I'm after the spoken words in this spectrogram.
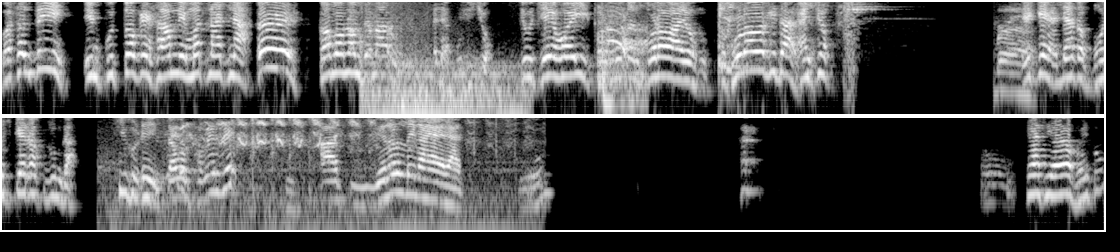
બસંતી ઇન કુત્તો કે સામને મત નાચના. કમો નામ છે જે હોય પણ હું તો છોડાવો કીધા. એ કે એટલે તો ભોજ કે રખ દુંગા. આ વેરણ લઈને આવ્યા રહ્યા છે. ક્યાંથી આવ્યા ભાઈ તું?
